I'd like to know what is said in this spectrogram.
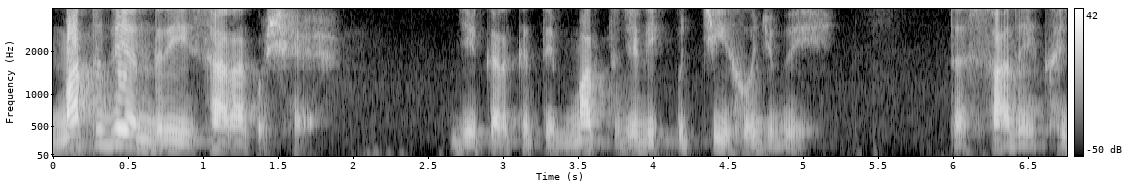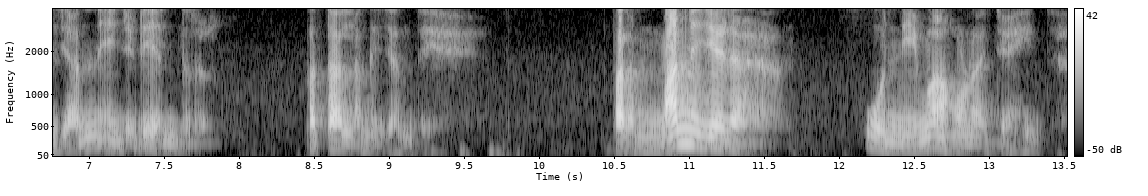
ਮਤ ਦੇ ਅੰਦਰ ਹੀ ਸਾਰਾ ਕੁਝ ਹੈ। ਜੇਕਰ ਕਿਤੇ ਮਤ ਜਿਹੜੀ ਉੱਚੀ ਹੋ ਜਵੇ, ਤਾਂ ਸਾਰੇ ਖਜ਼ਾਨੇ ਜਿਹੜੇ ਅੰਦਰ ਪਤਾ ਲੱਗ ਜਾਂਦੇ ਹੈ। ਪਰ ਮਨ ਜਿਹੜਾ, ਉਹ ਨੀਵਾ ਹੋਣਾ ਚਾਹੀਦਾ।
